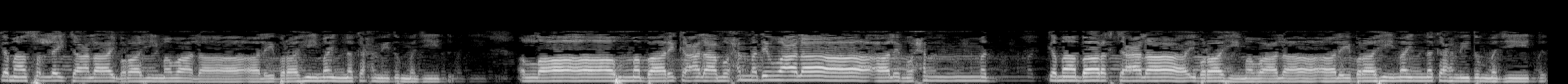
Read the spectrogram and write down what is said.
كما صليت على إبراهيم وعلى آل إبراهيم إنك حميد مجيد. اللهم بارك على محمد وعلى آل محمد كما باركت على إبراهيم وعلى آل إبراهيم إنك حميد مجيد.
